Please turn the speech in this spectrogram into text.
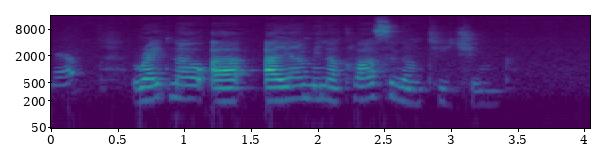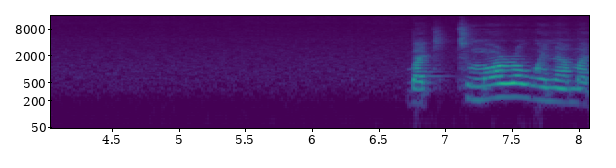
Ma'am? Right now I, I am in a class and I'm teaching. But tomorrow when I'm a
